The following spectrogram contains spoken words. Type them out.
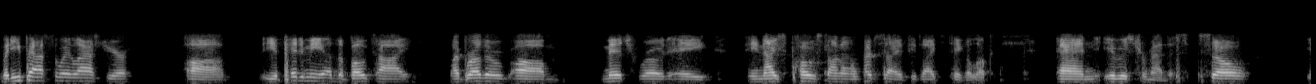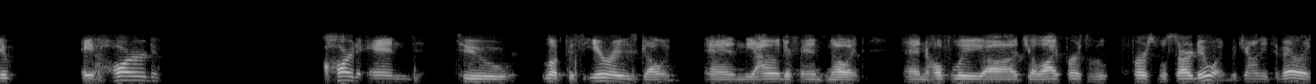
But he passed away last year. Uh, the epitome of the bow tie. My brother um, Mitch wrote a a nice post on our website if you'd like to take a look, and it was tremendous. So it a hard a hard end to look. This era is going, and the Islander fans know it. And hopefully, uh, July first, first we'll start a new one with Johnny Tavares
